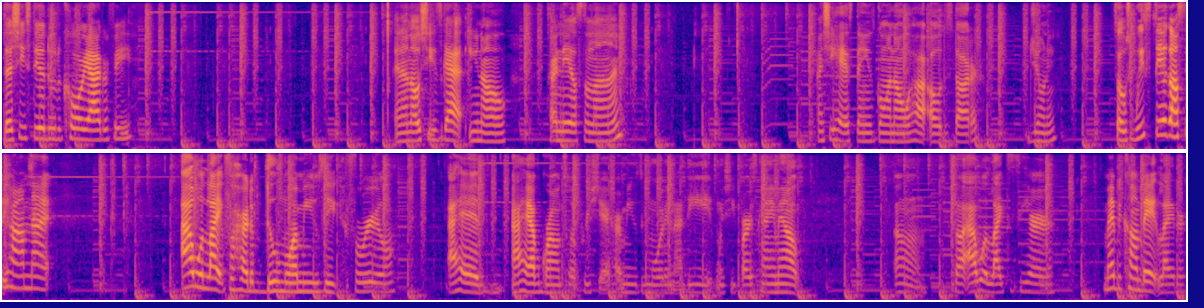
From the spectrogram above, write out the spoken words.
Does she still do the choreography? And I know she's got, you know, her nail salon. And she has things going on with her oldest daughter, Junie. So we still gonna see her. I'm not I would like for her to do more music for real. I have I have grown to appreciate her music more than I did when she first came out. Um, so I would like to see her maybe come back later.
